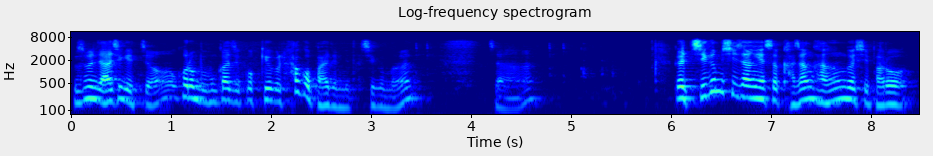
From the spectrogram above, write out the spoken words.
무슨 말인지 아시겠죠? 그런 부분까지 꼭 기억을 하고 봐야 됩니다. 지금은. 자, 그러니까 지금 시장에서 가장 강한 것이 바로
